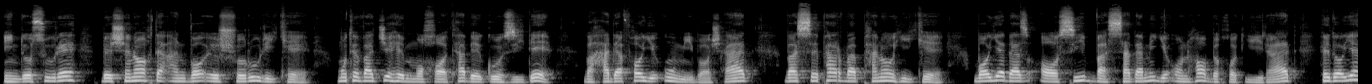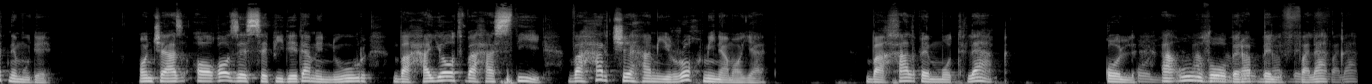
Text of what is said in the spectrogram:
این دو سوره به شناخت انواع شروری که متوجه مخاطب گزیده و هدفهای او می باشد و سپر و پناهی که باید از آسیب و صدمه آنها به خود گیرد هدایت نموده. آنچه از آغاز سپیددم نور و حیات و هستی و هرچه همی رخ می نماید و خلق مطلق. قل اعوذ برب الفلق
